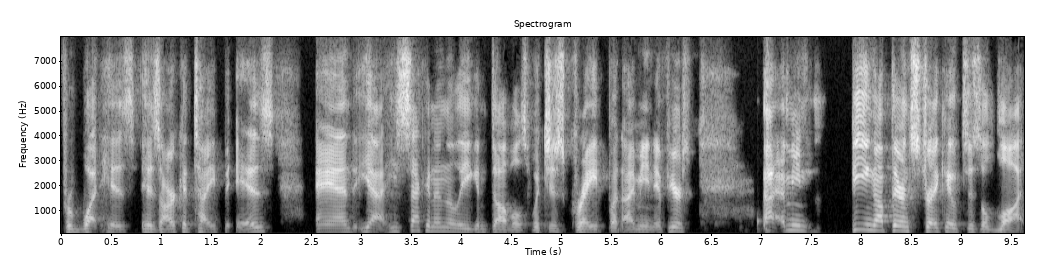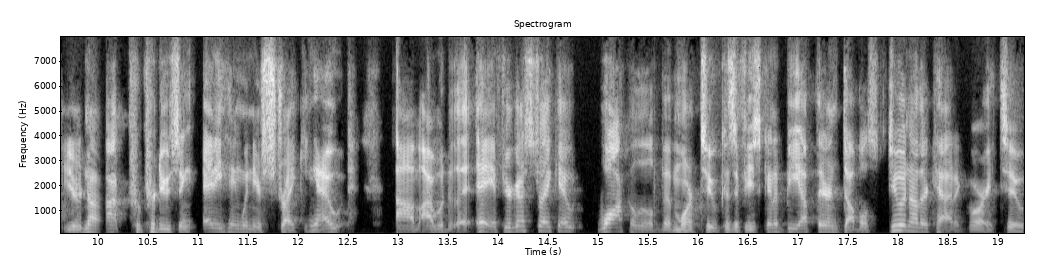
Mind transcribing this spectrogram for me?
for what his his archetype is. And yeah, he's second in the league in doubles, which is great. But I mean, if you're, I mean, being up there in strikeouts is a lot. You're not producing anything when you're striking out. Um, I would, hey, if you're going to strike out, walk a little bit more too. Because if he's going to be up there in doubles, do another category too.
